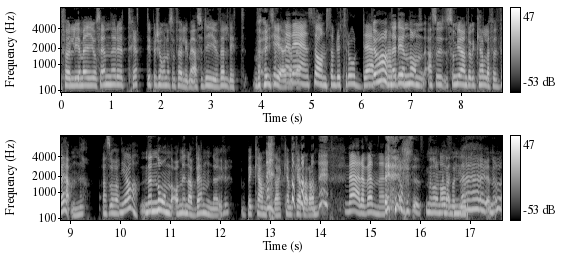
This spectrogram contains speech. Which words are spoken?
följer mig och sen är det 30 personer som följer mig. Alltså det är ju väldigt varierande. När det är en sån som du trodde. Ja, när det är någon, alltså som jag ändå vill kalla för vän. Alltså, Ja, när någon av mina vänner, bekanta kan vi kalla dem. nära vänner. ja, precis. Någon av mina Avföljer. nära, någon,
